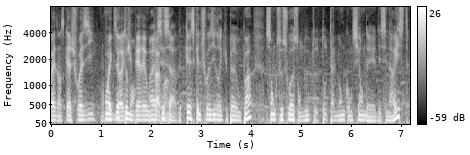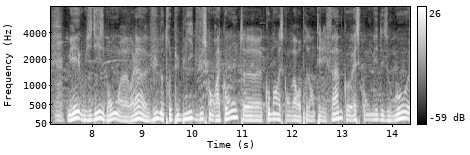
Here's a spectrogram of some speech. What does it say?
ouais, dans ce cas choisi, en Ouais, fait, de récupérer ou pas. C'est ça. Qu'est-ce qu'elle choisit de récupérer ou pas, sans que ce soit sans doute totalement conscient des, des scénaristes, Mm. mais où ils se disent bon, euh, voilà, vu notre public, vu ce qu'on raconte, euh, comment est-ce qu'on va représenter les femmes, est-ce qu'on met des homos,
